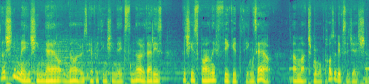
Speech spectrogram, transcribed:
Does she mean she now knows everything she needs to know? That is, that she has finally figured things out? A much more positive suggestion.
